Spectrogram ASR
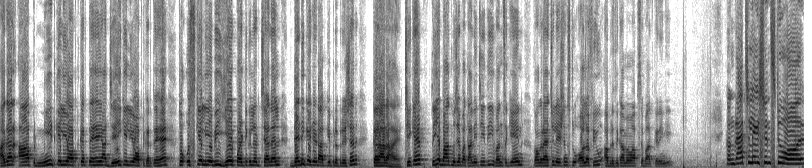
अगर आप नीट के लिए ऑप्ट करते हैं या जेई के लिए ऑप्ट करते हैं तो उसके लिए भी ये पर्टिकुलर चैनल डेडिकेटेड आपकी प्रिपरेशन करा रहा है ठीक है? तो ये बात मुझे बतानी चाहिए थी। Once again congratulation to all of you अब रितिका मैम आपसे बात करेंगी। कंग्रेचुलेशन टू ऑल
